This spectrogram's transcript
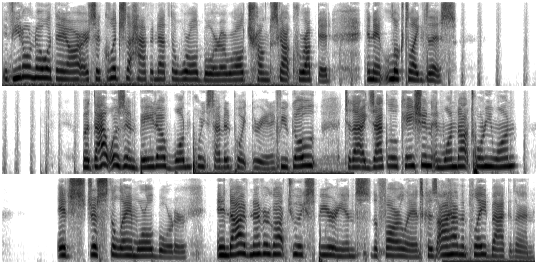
If you don't know what they are, it's a glitch that happened at the world border where all chunks got corrupted and it looked like this. But that was in beta 1.7.3. And if you go to that exact location in 1.21, it's just the lame world border. And I've never got to experience the Farlands because I haven't played back then.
